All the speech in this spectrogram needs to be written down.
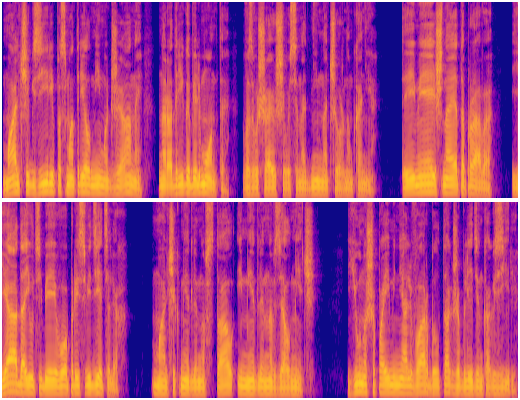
Мальчик Зири посмотрел мимо Джианы на Родриго Бельмонте, возвышающегося над ним на черном коне. «Ты имеешь на это право. Я даю тебе его при свидетелях». Мальчик медленно встал и медленно взял меч. Юноша по имени Альвар был так же бледен, как Зири.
